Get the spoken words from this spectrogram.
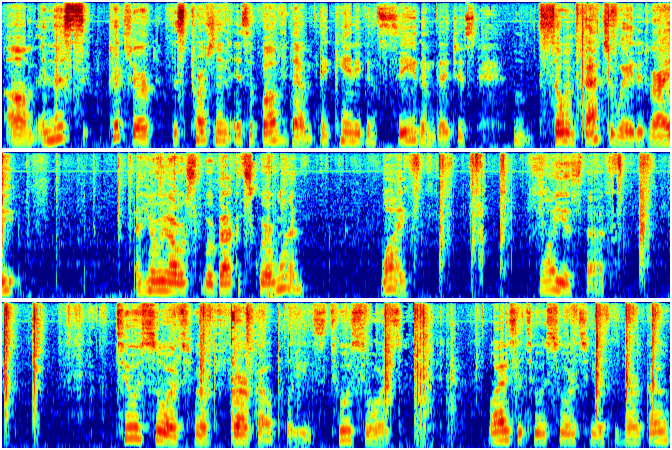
um, in this picture, this person is above them. They can't even see them. They're just so infatuated, right? And here we are, we're, we're back at square one. Why? Why is that? Two of Swords for Virgo, please. Two of Swords. Why is the Two of Swords here for Virgo?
